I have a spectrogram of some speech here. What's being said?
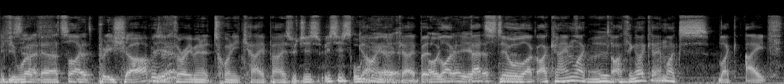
if you Is work that, that's like that's pretty sharp, is a it? three minute 20k pace, which is which is Oh, going yeah. okay. But Oh, like yeah, that's, that's still good. like I came like Amazing. I think I came like s- like eighth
